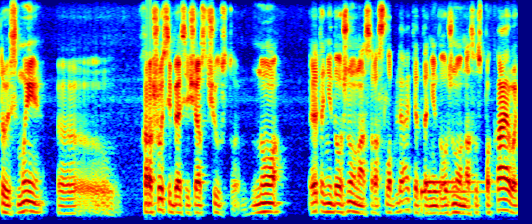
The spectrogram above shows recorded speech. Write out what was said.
То есть мы э, хорошо себя сейчас чувствуем. Но это не должно нас расслаблять, это не должно нас успокаивать.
